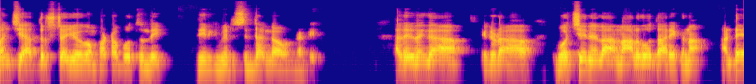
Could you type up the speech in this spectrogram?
మంచి అదృష్ట యోగం పట్టబోతుంది. దీనికి మీరు సిద్ధంగా ఉండండి. అదేవిధంగా ఇక్కడ వచ్చే నెల నాలుగో తారీఖున అంటే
